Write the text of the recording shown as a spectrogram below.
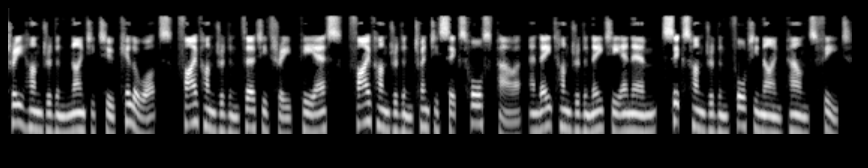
392 kilowatts, 533 PS, 526 horsepower, and 880 Nm, 649 pounds-feet.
